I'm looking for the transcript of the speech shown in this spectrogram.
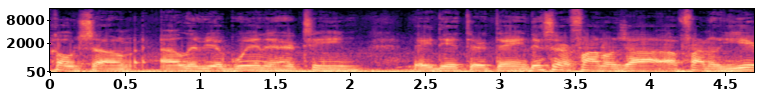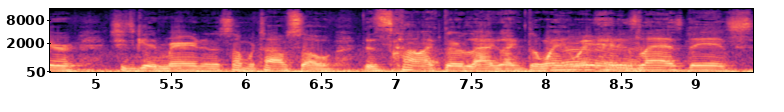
Coach um, Olivia Gwynn and her team. They did their thing. This is her final job, uh, final year. She's getting married in the summertime, so this is kind of like their like like Dwyane Wade had his last dance.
